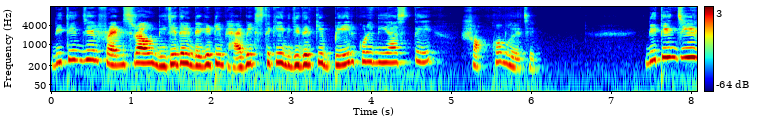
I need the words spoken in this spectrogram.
নিতিনজির ফ্রেন্ডসরাও নিজেদের নেগেটিভ হ্যাবিটস থেকে নিজেদেরকে বের করে নিয়ে আসতে সক্ষম হয়েছেন নিতিনজির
